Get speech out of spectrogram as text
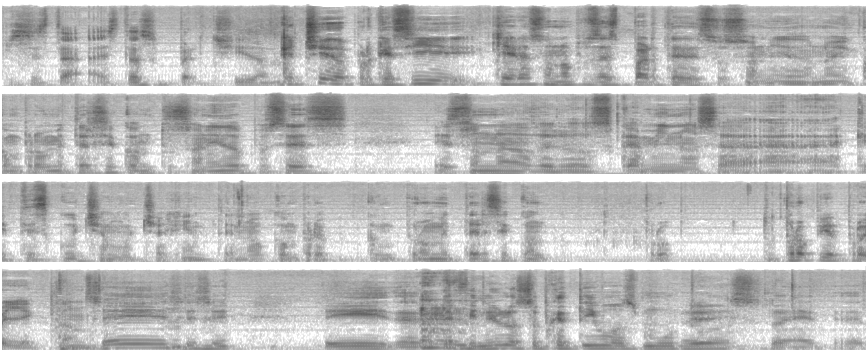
pues está está súper chido. ¿no? Qué chido, porque sí, quieras o no, pues es parte de su sonido, ¿no? Y comprometerse con tu sonido, pues es, es uno de los caminos a, a- que te escucha mucha gente, ¿no? Compro- comprometerse con tu, pro- tu propio proyecto, ¿no? Sí, sí, sí. Sí, de- definir los objetivos mutuos de, de-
